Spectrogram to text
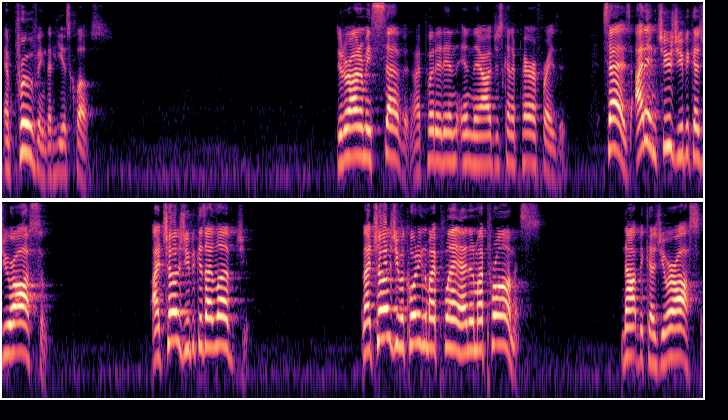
and proving that he is close. Deuteronomy 7, I put it in, in there, I'll just kind of paraphrase it. Says, I didn't choose you because you were awesome. I chose you because I loved you. And I chose you according to my plan and my promise, not because you are awesome.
